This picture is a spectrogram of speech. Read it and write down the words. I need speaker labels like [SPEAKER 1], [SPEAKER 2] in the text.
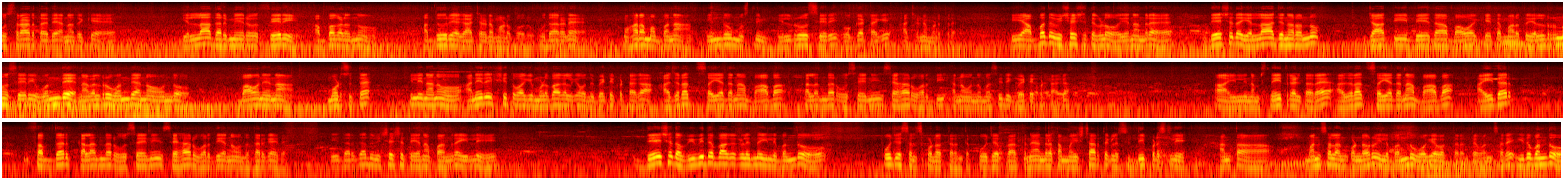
[SPEAKER 1] ಉಸಿರಾಡ್ತಾ ಇದೆ ಅನ್ನೋದಕ್ಕೆ ಎಲ್ಲ ಧರ್ಮೀಯರು ಸೇರಿ ಹಬ್ಬಗಳನ್ನು ಅದ್ಧೂರಿಯಾಗಿ ಆಚರಣೆ ಮಾಡ್ಬೋದು ಉದಾಹರಣೆ, ಮೊಹರಂ ಹಬ್ಬನ ಹಿಂದೂ, ಮುಸ್ಲಿಂ ಎಲ್ಲರೂ ಸೇರಿ ಒಗ್ಗಟ್ಟಾಗಿ ಆಚರಣೆ ಮಾಡ್ತಾರೆ. ಈ ಹಬ್ಬದ ವಿಶೇಷತೆಗಳು ಏನಂದರೆ, ದೇಶದ ಎಲ್ಲ ಜನರನ್ನು ಜಾತಿ, ಭೇದ, ಭಾವೈಕ್ಯತೆ ಮರೆತು ಎಲ್ಲರನ್ನೂ ಸೇರಿ ಒಂದೇ, ನಾವೆಲ್ಲರೂ ಒಂದೇ ಅನ್ನೋ ಒಂದು ಭಾವನೆಯನ್ನು ಮೂಡಿಸುತ್ತೆ. ಇಲ್ಲಿ ನಾನು ಅನಿರೀಕ್ಷಿತವಾಗಿ ಮುಳಬಾಗಲ್ಗೆ ಒಂದು ಭೇಟಿ ಕೊಟ್ಟಾಗ ಹಜರತ್ ಸೈಯದನ ಬಾಬಾ ಕಲಂದರ್ ಹುಸೇನಿ ಸೆಹರ್ ವರ್ದಿ ಅನ್ನೋ ಒಂದು ಮಸೀದಿಗೆ ಭೇಟಿ ಕೊಟ್ಟಾಗ. ಹಾಂ ಇಲ್ಲಿ ನಮ್ಮ ಸ್ನೇಹಿತರು ಹೇಳ್ತಾರೆ, ಹಜರತ್ ಸೈಯದನ ಬಾಬಾ ಐದರ್ ಸಬ್ದರ್ ಕಲಂದರ್ ಹುಸೇನಿ ಸೆಹರ್ ವರ್ದಿ ಅನ್ನೋ ಒಂದು ದರ್ಗಾ ಇದೆ. ಈ ದರ್ಗಾದ ವಿಶೇಷತೆ ಏನಪ್ಪ ಅಂದರೆ ಇಲ್ಲಿ ದೇಶದ ವಿವಿಧ ಭಾಗಗಳಿಂದ ಇಲ್ಲಿ ಬಂದು ಪೂಜೆ ಸಲ್ಲಿಸ್ಕೊಂಡು ಹೋಗ್ತಾರಂತೆ. ಪೂಜೆ, ಪ್ರಾರ್ಥನೆ, ಅಂದರೆ ತಮ್ಮ ಇಷ್ಟಾರ್ಥಗಳ ಸಿದ್ಧಿಪಡಿಸ್ಲಿ ಅಂತ ಮನಸ್ಸಲ್ಲಿ ಅಂದ್ಕೊಂಡವರು ಇಲ್ಲಿ ಬಂದು ಹೋಗೇ ಹೋಗ್ತಾರಂತೆ ಒಂದು ಸರಿ ಇದು ಬಂದು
